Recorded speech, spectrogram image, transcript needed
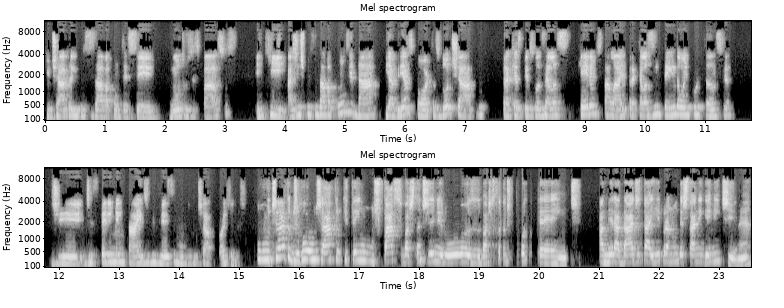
que o teatro ele precisava acontecer em outros espaços e que a gente precisava convidar e abrir as portas do teatro para que as pessoas elas queiram estar lá e para que elas entendam a importância de, de experimentar e de viver esse mundo do teatro com a gente. O teatro de rua é um teatro que tem um espaço bastante generoso, bastante potente. A Miradade está aí para não deixar ninguém mentir, né?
